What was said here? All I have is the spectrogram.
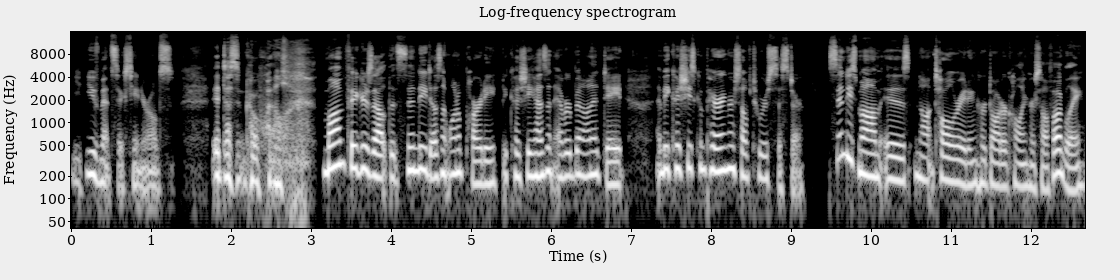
you've met 16 year olds. It doesn't go well. Mom figures out that Cindy doesn't want to party because she hasn't ever been on a date and because she's comparing herself to her sister. Cindy's mom is not tolerating her daughter calling herself ugly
